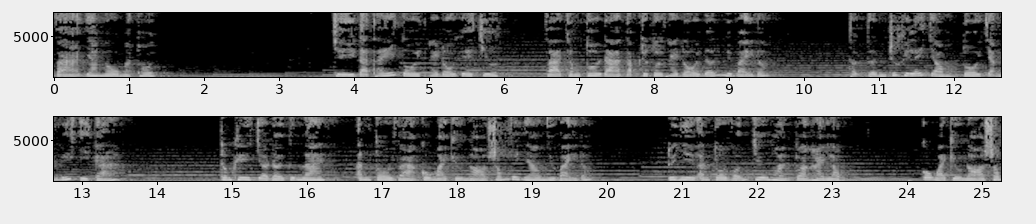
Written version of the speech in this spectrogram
và gia nô mà thôi. Chị đã thấy tôi thay đổi ghê chưa? Và chồng tôi đã tập cho tôi thay đổi đến như vậy đó. Thật tình trước khi lấy chồng tôi chẳng biết gì cả. Trong khi chờ đợi tương lai, anh tôi và cô ngoại kiều nọ sống với nhau như vậy đó. Tuy nhiên anh tôi vẫn chưa hoàn toàn hài lòng. Cô ngoại kiều nọ sống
